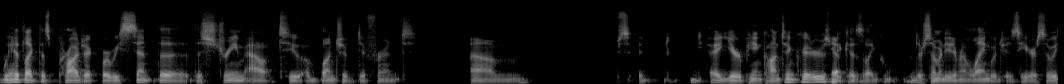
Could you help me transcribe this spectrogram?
we had like this project where we sent the the stream out to a bunch of different um uh, European content creators Yep. because like there's so many different languages here. So we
